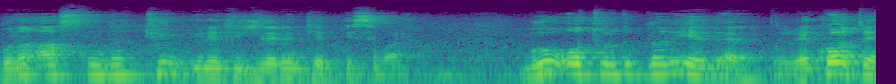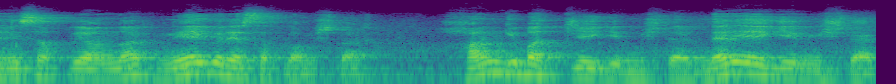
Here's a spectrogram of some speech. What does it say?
Buna aslında tüm üreticilerin tepkisi var. Bu oturdukları yerde rekolte hesaplayanlar neye göre hesaplamışlar? Hangi bahçeye girmişler? Nereye girmişler?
